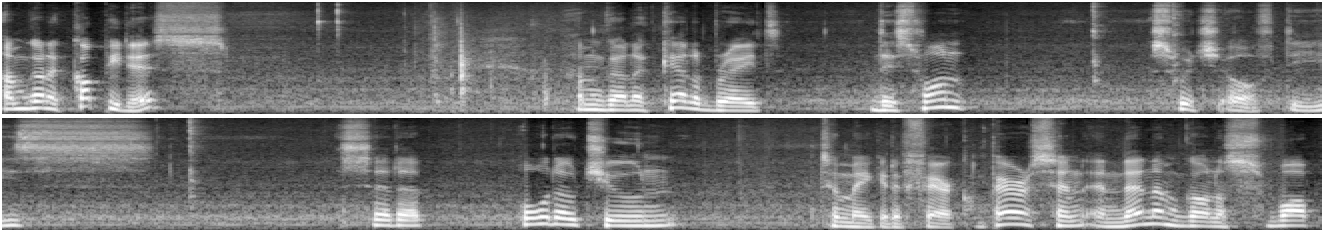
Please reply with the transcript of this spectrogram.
I'm gonna copy this. I'm gonna calibrate this one, switch off these, set up auto tune to make it a fair comparison, and then I'm gonna swap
